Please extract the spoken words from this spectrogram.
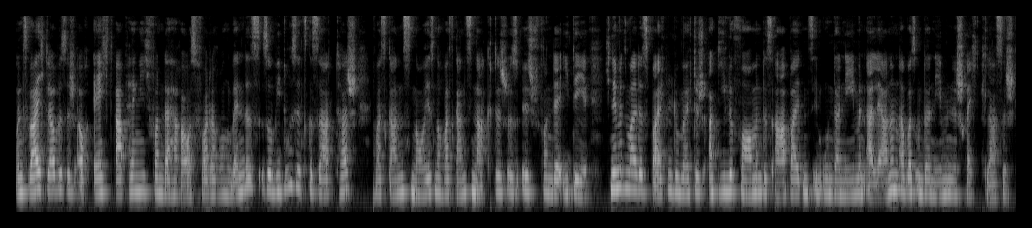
Und zwar, ich glaube, es ist auch echt abhängig von der Herausforderung. Wenn das, so wie du es jetzt gesagt hast, was ganz Neues, noch was ganz Nacktes ist, ist von der Idee. Ich nehme jetzt mal das Beispiel, du möchtest agile Formen des Arbeitens im Unternehmen erlernen, aber das Unternehmen ist recht klassisch.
